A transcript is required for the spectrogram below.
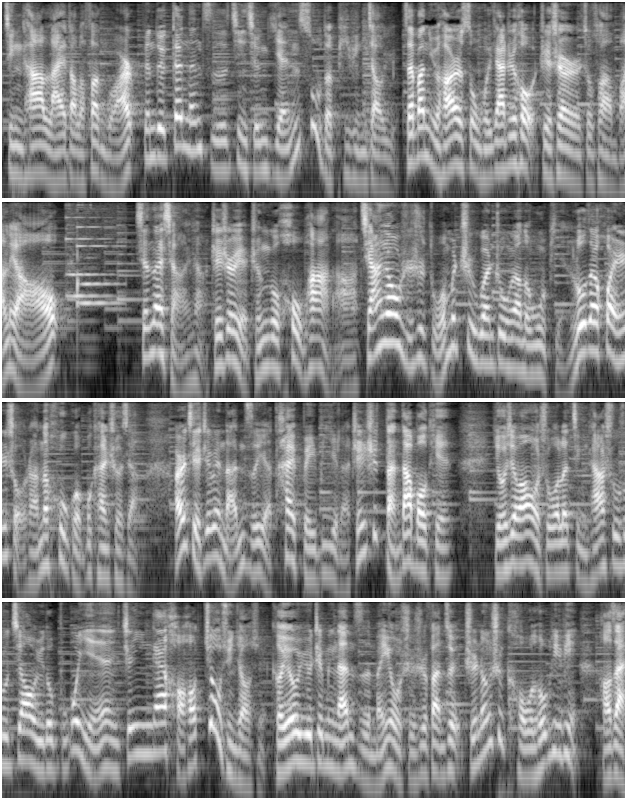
警察来到了饭馆，便对该男子进行严肃的批评教育。在把女孩送回家之后，这事儿就算完了。现在想一想，这事儿也真够后怕的啊！家钥匙是多么至关重要的物品，落在坏人手上，那后果不堪设想。而且这位男子也太卑鄙了，真是胆大包天。有些网友说了，警察叔叔教育都不过瘾，真应该好好教训教训。可由于这名男子没有实施犯罪，只能是口头批评。好在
